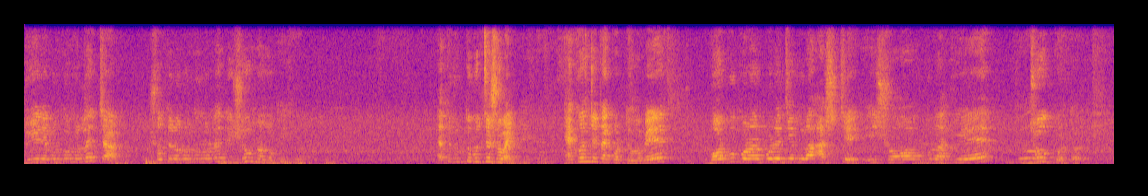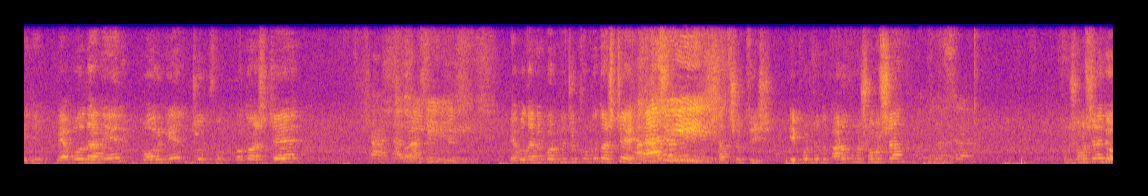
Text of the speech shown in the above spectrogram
দুইয়ের বর্গ করলে চার। সতেরো বর্গ করলে দুইশো উননব্বই। এতটুকু তো বুঝছ সবাই? এখন যেটা করতে হবে বর্গ করার পরে যেগুলো আসছে এই সবগুলাকে যোগ করতে হবে। এই যে ব্যবধানের বর্গের যোগফল কত আসছে? ব্যবধানের বর্গের যোগফল কত আসছে? সাতশো ত্রিশ এই পর্যন্ত কারও কোনো সমস্যা? কোনো সমস্যা নেই তো?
